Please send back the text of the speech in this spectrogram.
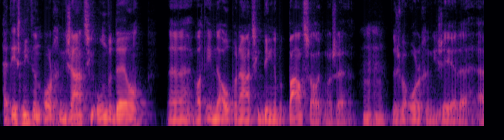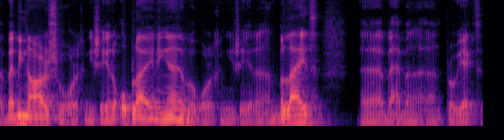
Het is niet een organisatieonderdeel eh, wat in de operatie dingen bepaalt, zal ik maar zeggen. Dus we organiseren eh, webinars, we organiseren opleidingen, we organiseren een beleid. Eh, we hebben een project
